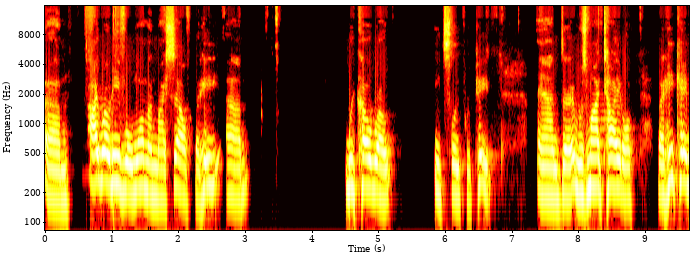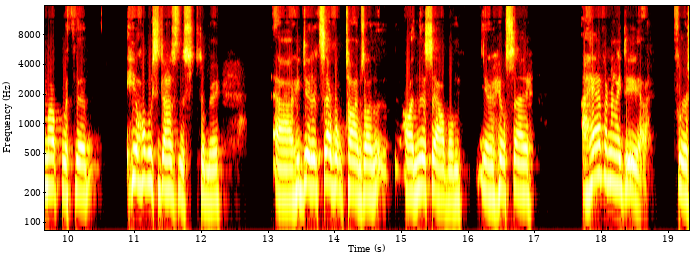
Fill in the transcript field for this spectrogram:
Um, I wrote "Evil Woman" myself, but he um, we co-wrote "Eat, Sleep, Repeat," and uh, it was my title. But he came up with the. He always does this to me. Uh, he did it several times on on this album. You know, he'll say, "I have an idea for a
